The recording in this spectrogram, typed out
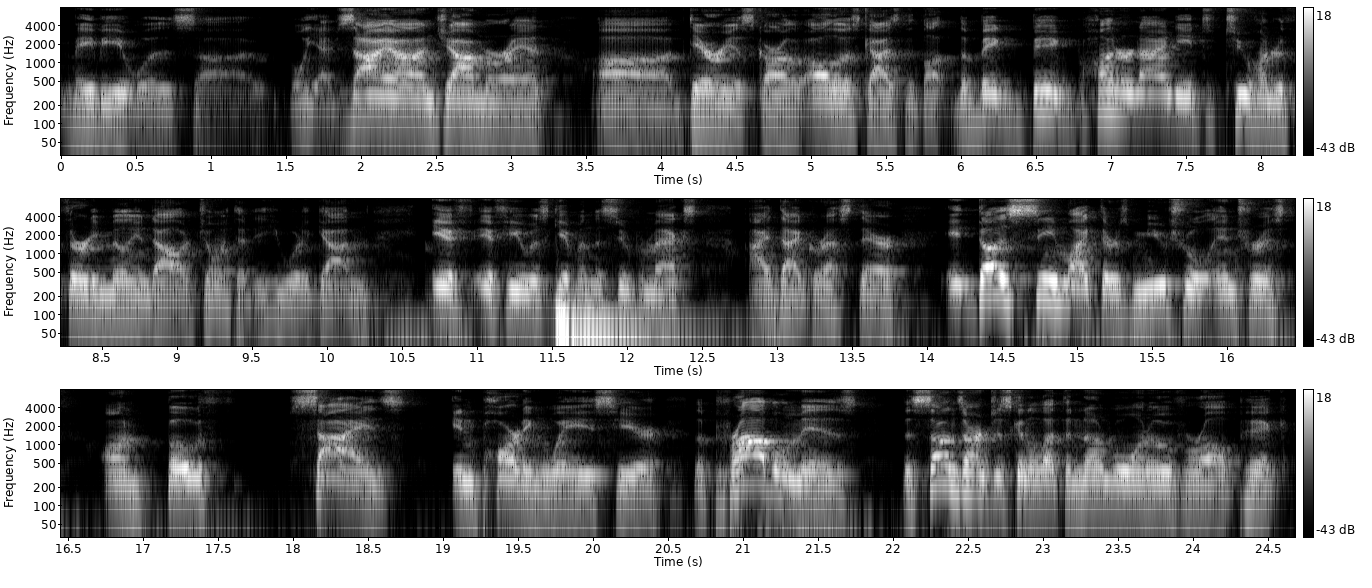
maybe it was, uh, well, yeah, Zion, Ja Morant uh, Darius Garland, all those guys, the, the big, big 190 to 230 million dollar joint that he would have gotten if if he was given the supermax. I digress there. It does seem like there's mutual interest on both sides in parting ways here. The problem is the Suns aren't just going to let the number one overall pick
